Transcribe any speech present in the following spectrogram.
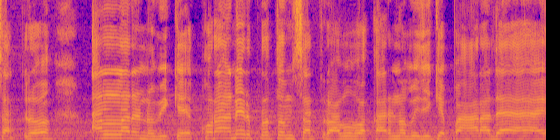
ছাত্র, আল্লাহর নবীকে, কোরআনের প্রথম ছাত্র আবু বকার নবীজিকে পাহারা দেয়।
